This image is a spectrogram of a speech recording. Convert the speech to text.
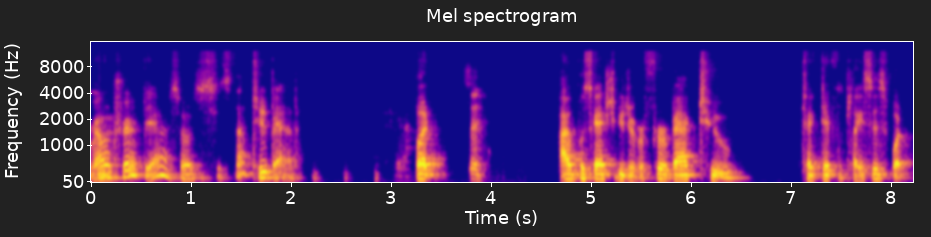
round Mm. trip. Yeah, so it's it's not too bad. Yeah. But So- I was actually going to refer back to to like different places, what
